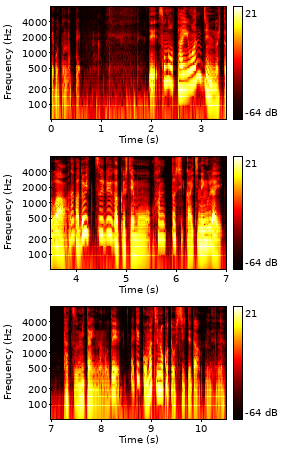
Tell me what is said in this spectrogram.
てことになって。で、その台湾人の人は、なんかドイツ留学しても半年か1年ぐらい経つみたいなので、結構街のことを知ってたんですね。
